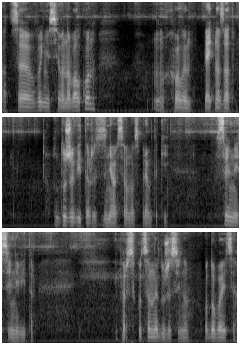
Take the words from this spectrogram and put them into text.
А це виніс його на балкон ну, хвилин 5 назад. Дуже вітер знявся у нас, прям такий сильний сильний вітер. Персику це не дуже сильно подобається.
